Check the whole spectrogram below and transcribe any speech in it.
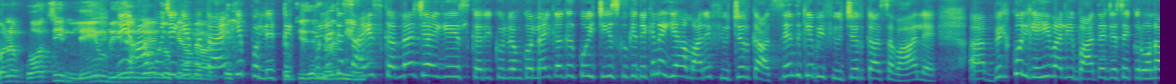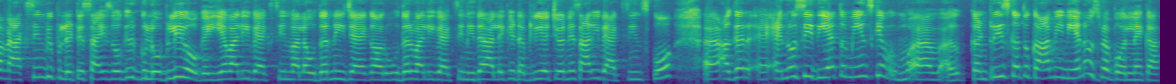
मतलब बहुत सी लेम रीजन है जो कि हमें बताएँ कि पॉलिटिसाइज करना चाहिए इस करिकुलम को। लाइक अगर कोई चीज़ क्योंकि देखे ना ये हमारे फ्यूचर का सिंध के भी फ्यूचर का सवाल है। आ, बिल्कुल यही वाली बात है जैसे कोरोना वैक्सीन भी पोलिटिसाइज हो गई ग्लोबली हो गई। ये वाली वैक्सीन वाला उधर नहीं जाएगा और उधर वाली वैक्सीन इधर। हालाँकि डब्ल्यू ने सारी वैक्सीन को अगर एनओसी दिया तो मीन्स के कंट्रीज़ का तो काम ही नहीं है ना उसमें बोलने का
